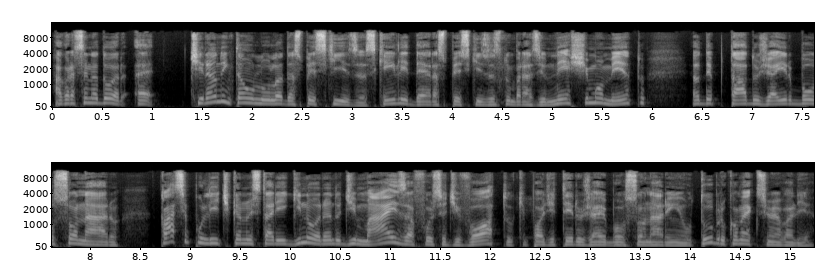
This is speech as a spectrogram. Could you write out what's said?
Agora, senador, é, tirando então o Lula das pesquisas, quem lidera as pesquisas no Brasil neste momento é o deputado Jair Bolsonaro classe política não estaria ignorando demais a força de voto que pode ter o Jair Bolsonaro em outubro? Como é que o senhor avalia?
